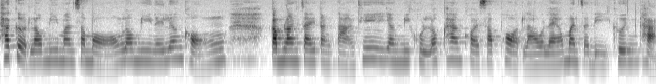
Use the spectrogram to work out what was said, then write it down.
ถ้าเกิดเรามีมันสมองเรามีในเรื่องของกำลังใจต่างๆ ที่ยังมีคนรอบข้างคอยซัพพอร์ตเราแล้วมันจะดีขึ้นค่ะ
